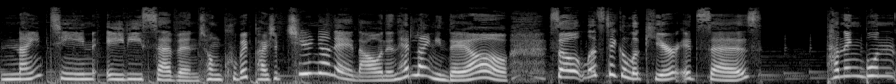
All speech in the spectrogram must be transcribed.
1987. 1987년에 나오는 헤드라인인데요. So let's take a look here. It says, 단행본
